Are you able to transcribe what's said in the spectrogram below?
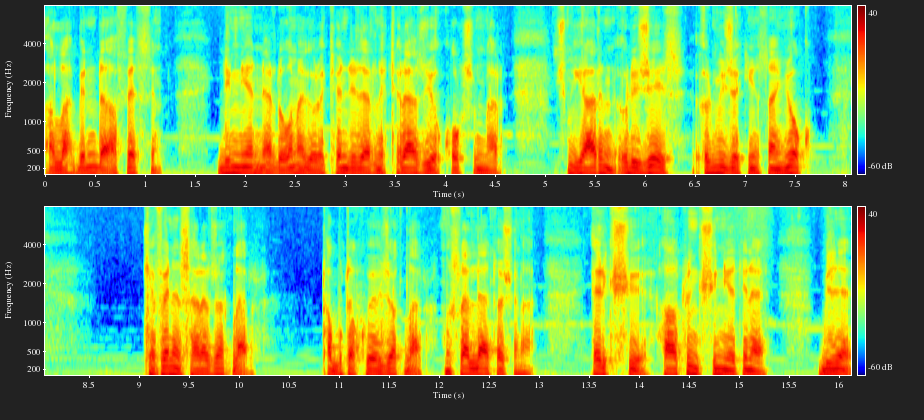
Allah beni de affetsin. Dinleyenler de ona göre kendilerini teraziye korksunlar. Çünkü yarın öleceğiz. Ölmeyecek insan yok. Kefene saracaklar. Tabuta koyacaklar. Musalla taşına. Her kişi, hatun kişi niyetine bize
